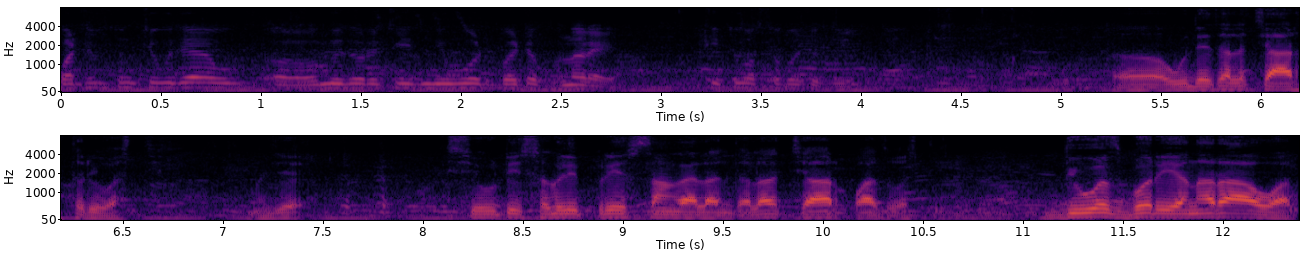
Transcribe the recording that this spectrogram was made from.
पाटील तुमची उद्या उमेदवाराची निवड बैठक होणार आहे. किती वाजता बैठक होईल? उद्या त्याला चार तरी वाजतील. म्हणजे शेवटी सगळी प्रेस सांगायला आणि त्याला चार पाच वाजतील. दिवसभर येणारा अहवाल.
